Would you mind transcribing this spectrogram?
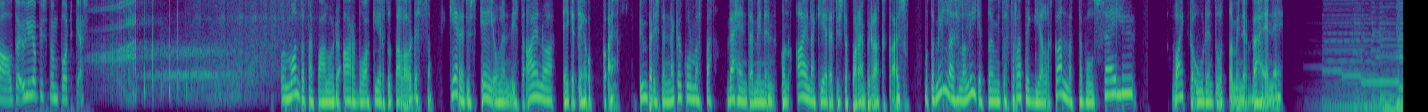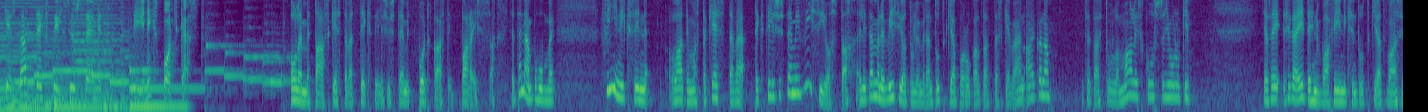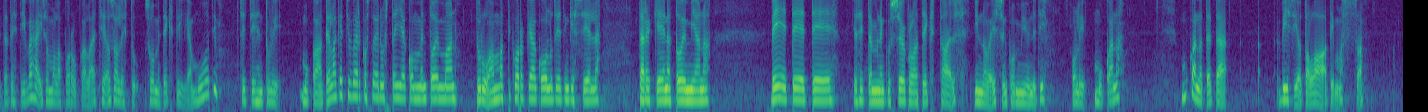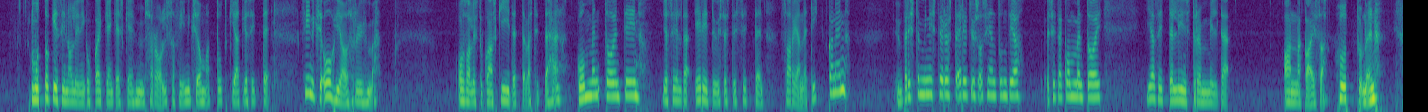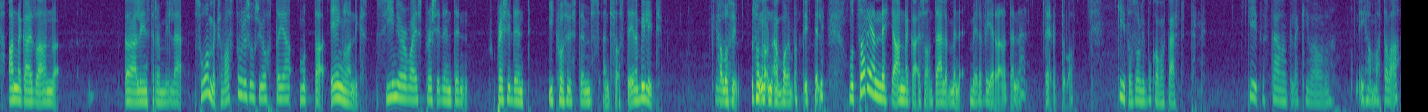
Aalto-yliopiston podcast. On monta tapaa luoda arvoa kiertotaloudessa. Kierrätys ei ole niistä ainoa eikä tehokkain. Ympäristön näkökulmasta vähentäminen on aina kierrätystä parempi ratkaisu. Mutta millaisella liiketoimintastrategialla kannattavuus säilyy, vaikka uuden tuottaminen vähenee? Kestävät tekstiilisysteemit. Phoenix Podcast. Olemme taas Kestävät tekstiilisysteemit podcastin parissa. Ja tänään puhumme Phoenixin laatimasta kestävä tekstiilisysteemin visiosta. Eli tämmöinen visio tuli meidän tutkijaporukalta tässä kevään aikana. Se taisi tulla maaliskuussa julki. Ja se, sitä ei tehnyt vain Phoenixin tutkijat, vaan sitä tehtiin vähän isommalla porukalla. Että siihen osallistui Suomen tekstiili ja muoti. Sitten siihen tuli mukaan telaketjuverkoston edustajia kommentoimaan. Turun ammattikorkeakoulu tietenkin siellä tärkeänä toimijana. VTT ja sitten tämmöinen kuin Circular Textiles Innovation Community oli mukana, mukana tätä visiota laatimassa. Mutta toki siinä oli niinku kaikkein keskeisimmässä roolissa Phoenixin omat tutkijat ja sitten Phoenixin ohjausryhmä osallistui myös kiitettävästi tähän kommentointiin ja sieltä erityisesti sitten Sarjanne Tikkanen, ympäristöministeriöstä erityisasiantuntija, sitä kommentoi ja sitten Lindströmiltä Anna-Kaisa Huttunen. Anna-Kaisa on Lindströmillä suomeksi vastuullisuusjohtaja, mutta englanniksi Senior Vice President, President Ecosystems and Sustainability. Kyllä. Halusin sanoa nämä molemmat tittelit. Mutta Sarjanne ja Anna-Kaisa on täällä meidän vieraana tänään. Tervetuloa. Kiitos, oli mukava päästä tänne. Kiitos, täällä on kyllä kiva olla. Ihan mahtavaa.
